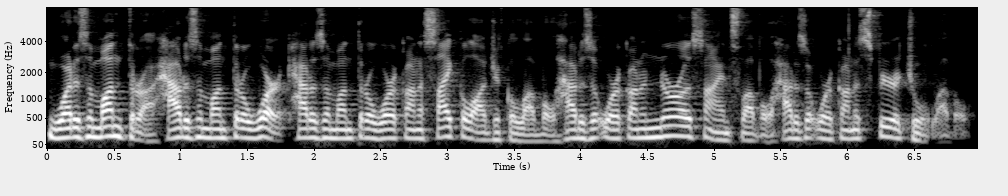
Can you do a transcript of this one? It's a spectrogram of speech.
what is a mantra? How does a mantra work? How does a mantra work on a psychological level? How does it work on a neuroscience level? How does it work on a spiritual level?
